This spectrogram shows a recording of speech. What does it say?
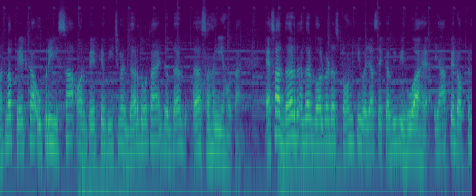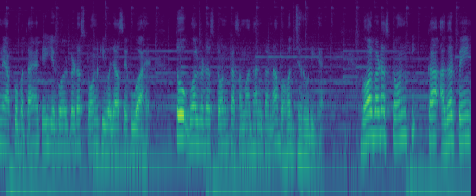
मतलब पेट का ऊपरी हिस्सा और पेट के बीच में दर्द होता है, जो दर्द असहनीय होता है। ऐसा दर्द अगर गॉल ब्लेडर स्टोन की वजह से कभी भी हुआ है, या आपके डॉक्टर ने आपको बताया कि ये गॉल ब्लेडर स्टोन की वजह से हुआ है तो गोल ब्लेडर स्टोन का समाधान करना बहुत ज़रूरी है। गॉल ब्लेडर स्टोन की अगर पेन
